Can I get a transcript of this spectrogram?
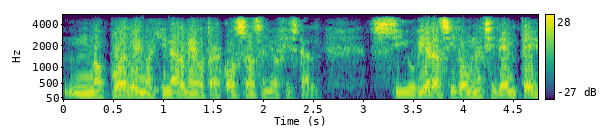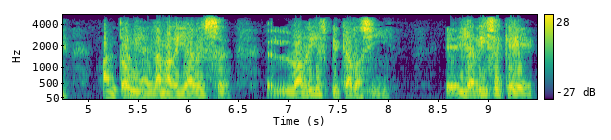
No puedo imaginarme otra cosa, señor fiscal. Si hubiera sido un accidente, Antonia, el ama de llaves, lo habría explicado así. Ella dice que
